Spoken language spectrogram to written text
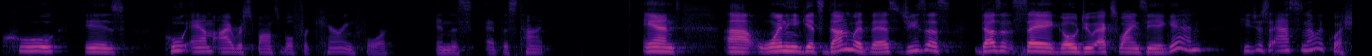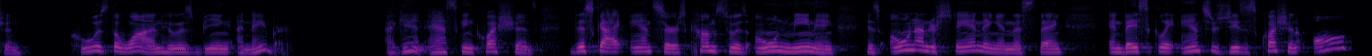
who is who am I responsible for caring for in this at this time? And uh, when he gets done with this, Jesus doesn't say, go do X, Y, and Z again. He just asks another question Who is the one who is being a neighbor? Again, asking questions. This guy answers, comes to his own meaning, his own understanding in this thing, and basically answers Jesus' question. All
